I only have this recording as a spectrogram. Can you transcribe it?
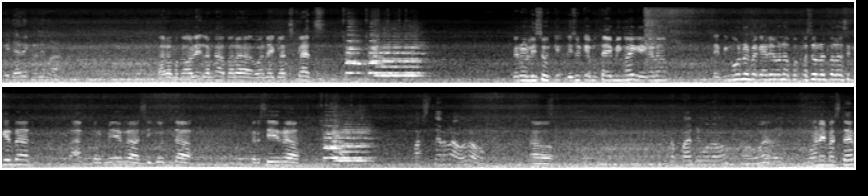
Di direct kan nimo na. para makauli lang ka, para wala clutch clutch. Pero lisod, lisod kayo timing oy, kaya kano, timing unod, magkano mo na pagpasulod pa lang sa girdan. Pak, primera, segunda, tercera. Master na ano. Oo. Kapad mo no. Oh, mo na master.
